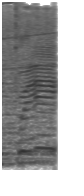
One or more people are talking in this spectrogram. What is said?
use break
